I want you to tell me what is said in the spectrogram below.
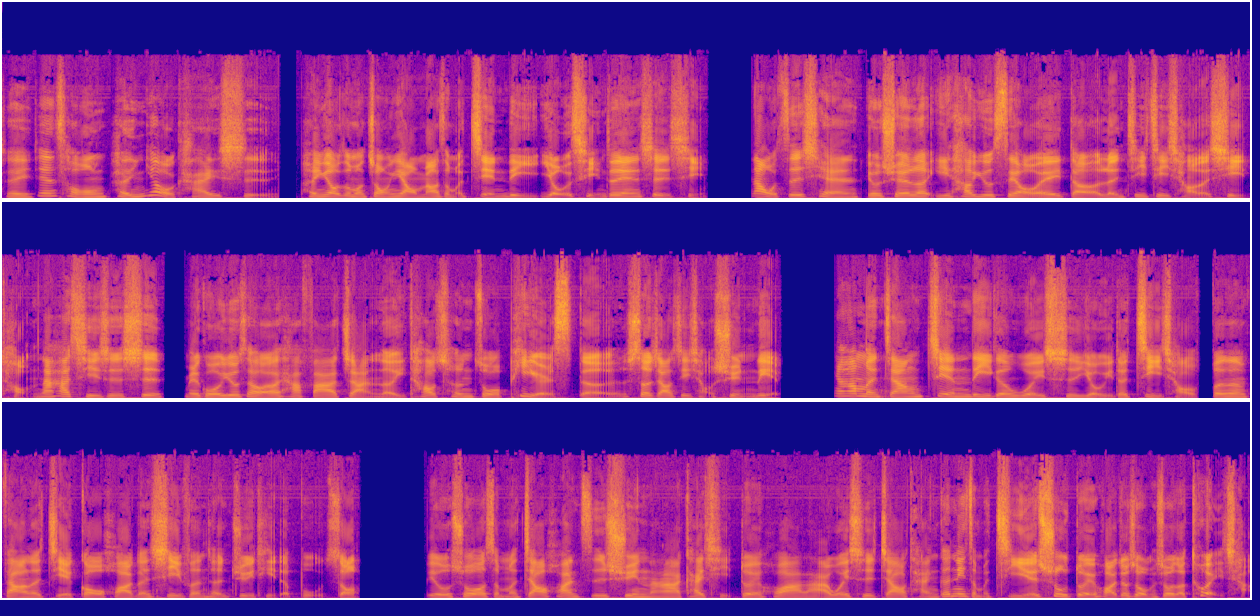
所以先从朋友开始。朋友这么重要，我们要怎么建立友情这件事情？那我之前有学了一套 UCLA 的人际技巧的系统，那它其实是美国 UCLA 它发展了一套称作 Peers 的社交技巧训练。让他们将建立跟维持友谊的技巧分得非常的结构化，跟细分成具体的步骤，比如说什么交换资讯啊，开启对话啦，维持交谈，跟你怎么结束对话，就是我们说的退场。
